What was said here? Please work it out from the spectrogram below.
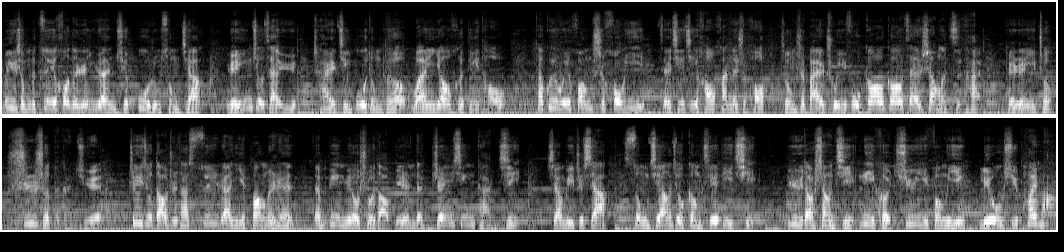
为什么最后的人缘却不如宋江？原因就在于柴进不懂得弯腰和低头。他贵为皇室后裔，在接济好汉的时候，总是摆出一副高高在上的姿态，给人一种施舍的感觉。这就导致他虽然也帮了人，但并没有受到别人的真心感激。相比之下，宋江就更接地气。遇到上级，立刻曲意逢迎，溜须拍马；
